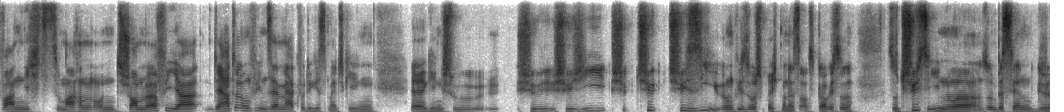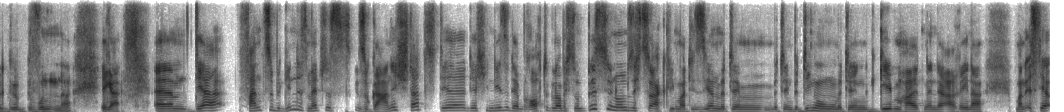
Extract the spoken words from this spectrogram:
war nichts zu machen. Und Sean Murphy, ja, der hatte irgendwie ein sehr merkwürdiges Match gegen, äh, gegen Shu, irgendwie so spricht man das aus, glaube ich, so, so Tschüssi, nur so ein bisschen ge ge gewundener. Egal. Ähm, der fand zu Beginn des Matches so gar nicht statt, der, der Chinese. Der brauchte, glaube ich, so ein bisschen, um sich zu akklimatisieren mit, dem, mit den Bedingungen, mit den Gegebenheiten in der Arena. Man ist ja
